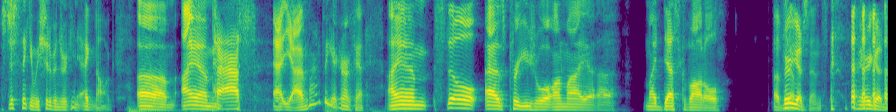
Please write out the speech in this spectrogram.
was just thinking we should have been drinking eggnog. Um, I am. Pass. Uh, yeah, I'm not a big eggnog fan. I am still, as per usual, on my uh, my desk bottle of Very good. Jefferson's. Very good.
